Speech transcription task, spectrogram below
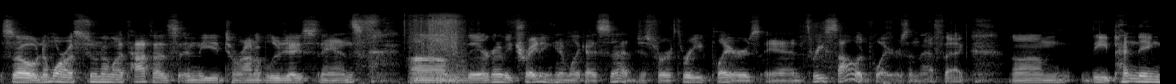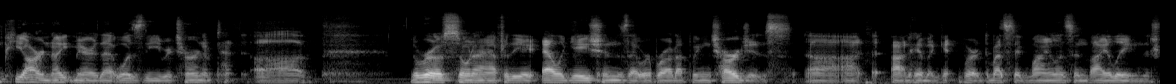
So no more Osuna Matatas in the Toronto Blue Jays stands. Um, they are going to be trading him, like I said, just for three players and three solid players in that fact. Um, the pending PR nightmare that was the return of uh, Roberto Osuna after the allegations that were brought up in charges uh, on, on him for domestic violence and violating the,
